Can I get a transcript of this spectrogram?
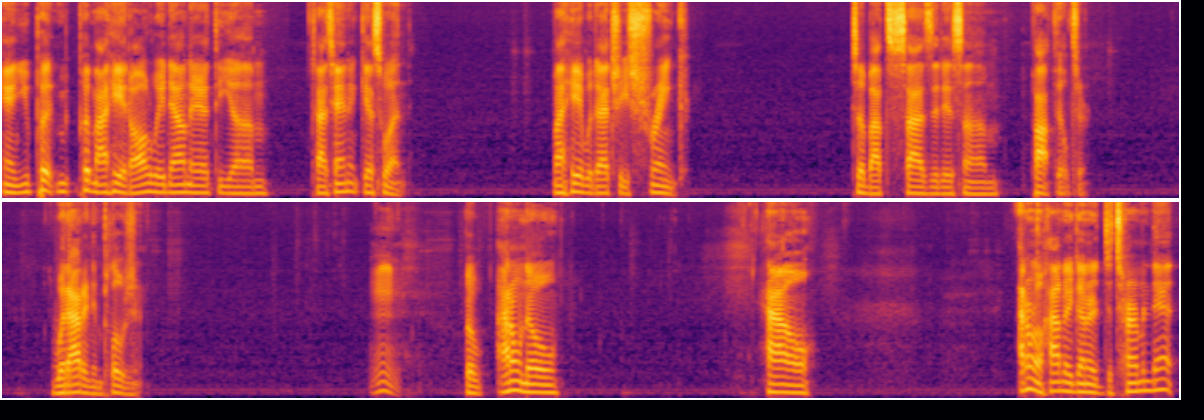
and you put put my head all the way down there at the um, Titanic, guess what? My head would actually shrink to about the size of this um, pop filter without an implosion. But I don't know how. I don't know how they're going to determine that.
